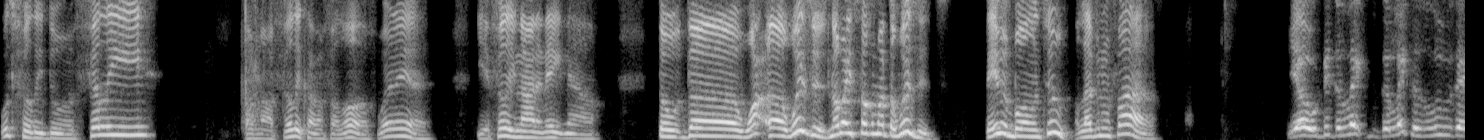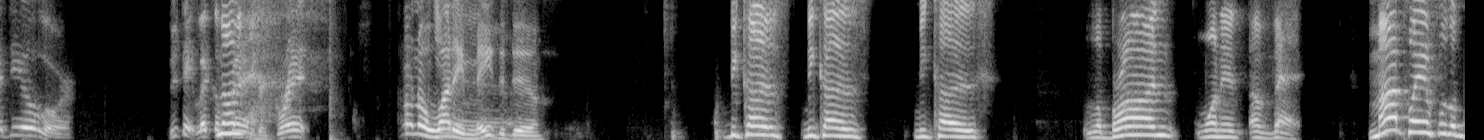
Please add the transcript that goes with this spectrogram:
What's Philly doing? Philly. Oh no, Philly kind of fell off. Where they at? Yeah, Philly nine and eight now. The the uh, Wizards. Nobody's talking about the Wizards. They've been balling too. Eleven and five. Yo, did the Lake did the Lakers lose that deal or do you think Lakers No, fans regret? I don't know why they made the deal. because because because LeBron wanted a vet. My plan for the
